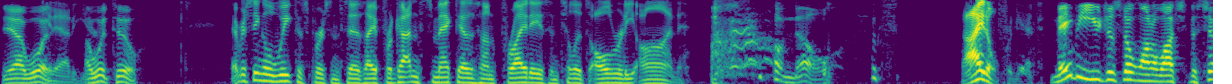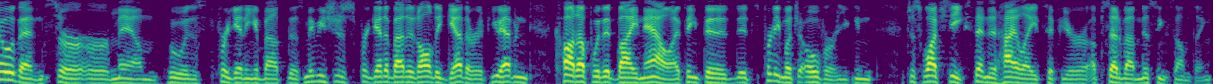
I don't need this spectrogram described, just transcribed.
Yeah, I would. Get out of here. I would too. Every single week, this person says, I've forgotten SmackDown is on Fridays until it's already on. Oh no. It's- I don't forget. Maybe you just don't want to watch the show then, sir or ma'am, who is forgetting about this. Maybe you should just forget about it altogether. If you haven't caught up with it by now, I think that it's pretty much over. You can just watch the extended highlights if you're upset about missing something.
